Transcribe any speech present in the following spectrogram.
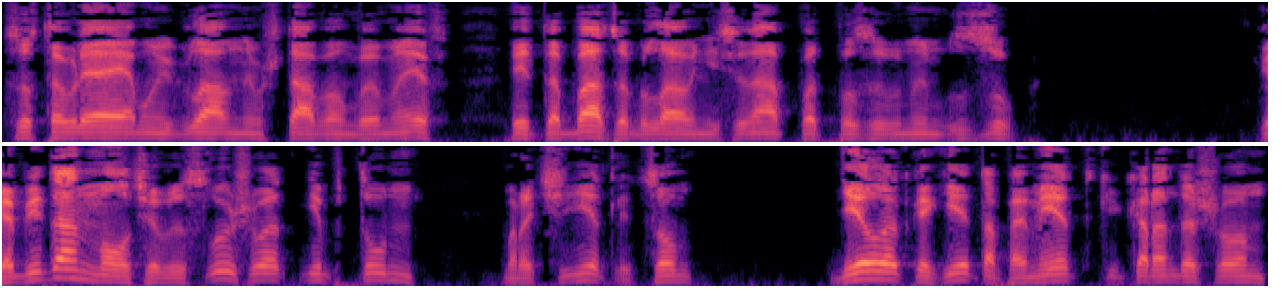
составляемую главным штабом ВМФ, эта база была унесена под позывным «Зуб». Капитан молча выслушивает Нептун, мрачнет лицом, делает какие-то пометки карандашом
